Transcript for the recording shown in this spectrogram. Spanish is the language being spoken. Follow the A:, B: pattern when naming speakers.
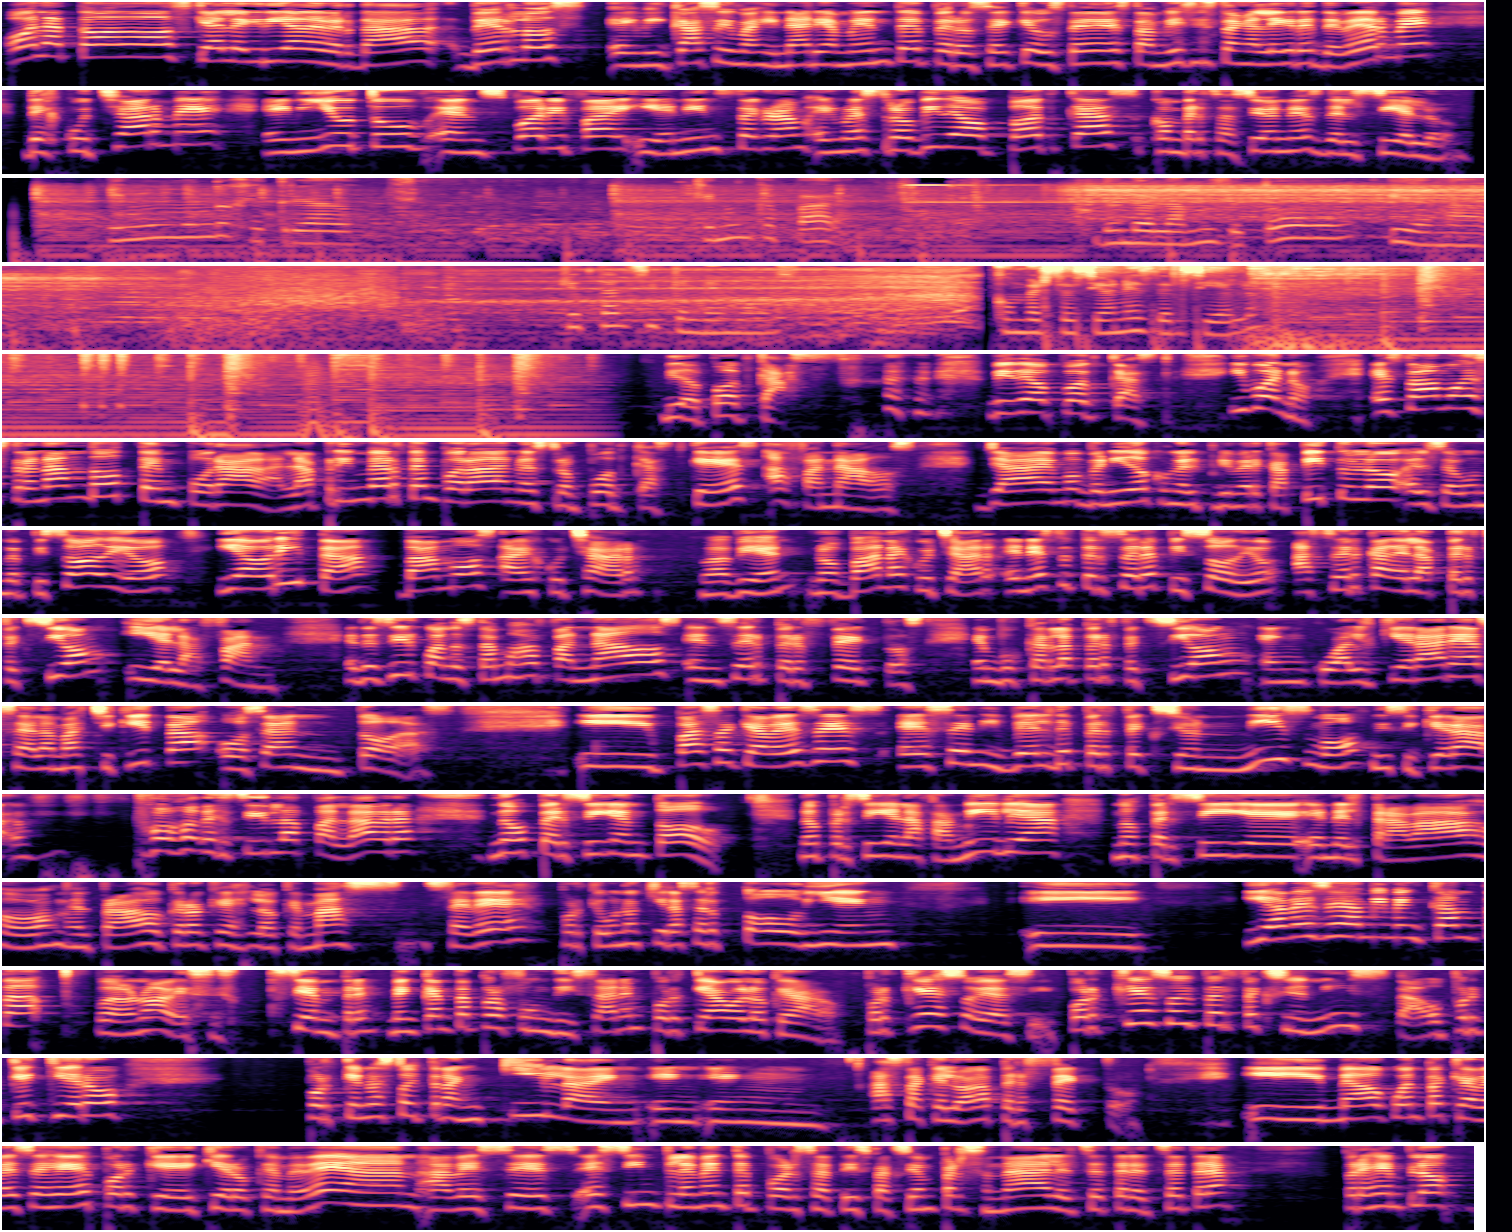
A: Hola a todos, qué alegría de verdad verlos, en mi caso imaginariamente, pero sé que ustedes también están alegres de verme, de escucharme en YouTube, en Spotify y en Instagram en nuestro video podcast Conversaciones del Cielo.
B: En un mundo ajetreado que nunca para, donde hablamos de todo y de nada. ¿Qué tal si tenemos conversaciones del cielo?
A: Video podcast. video podcast. Y bueno, estábamos estrenando temporada, la primera temporada de nuestro podcast, que es Afanados. Ya hemos venido con el primer capítulo, el segundo episodio, y ahorita vamos a escuchar más bien, nos van a escuchar en este tercer episodio acerca de la perfección y el afán. Es decir, cuando estamos afanados en ser perfectos, en buscar la perfección en cualquier área, sea la más chiquita o sea en todas. Y pasa que a veces ese nivel de perfeccionismo ni siquiera puedo decir la palabra, nos persiguen todo. Nos persigue en la familia, nos persigue en el trabajo. El trabajo creo que es lo que más se ve, porque uno quiere hacer todo bien. Y, y a veces a mí me encanta, bueno, no a veces, siempre, me encanta profundizar en por qué hago lo que hago. ¿Por qué soy así? ¿Por qué soy perfeccionista? ¿O por qué quiero, por qué no estoy tranquila hasta que lo haga perfecto. Y me he dado cuenta que a veces es porque quiero que me vean, a veces es simplemente por satisfacción personal, etcétera, etcétera. Por ejemplo,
